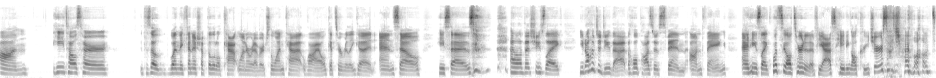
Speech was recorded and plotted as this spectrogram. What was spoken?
Um, he tells her, so when they finish up the little cat one or whatever, it's the one cat, Lyle, gets her really good. And so he says, I love that she's like, you don't have to do that. The whole positive spin on thing. And he's like, What's the alternative? He asked, hating all creatures, which I loved.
